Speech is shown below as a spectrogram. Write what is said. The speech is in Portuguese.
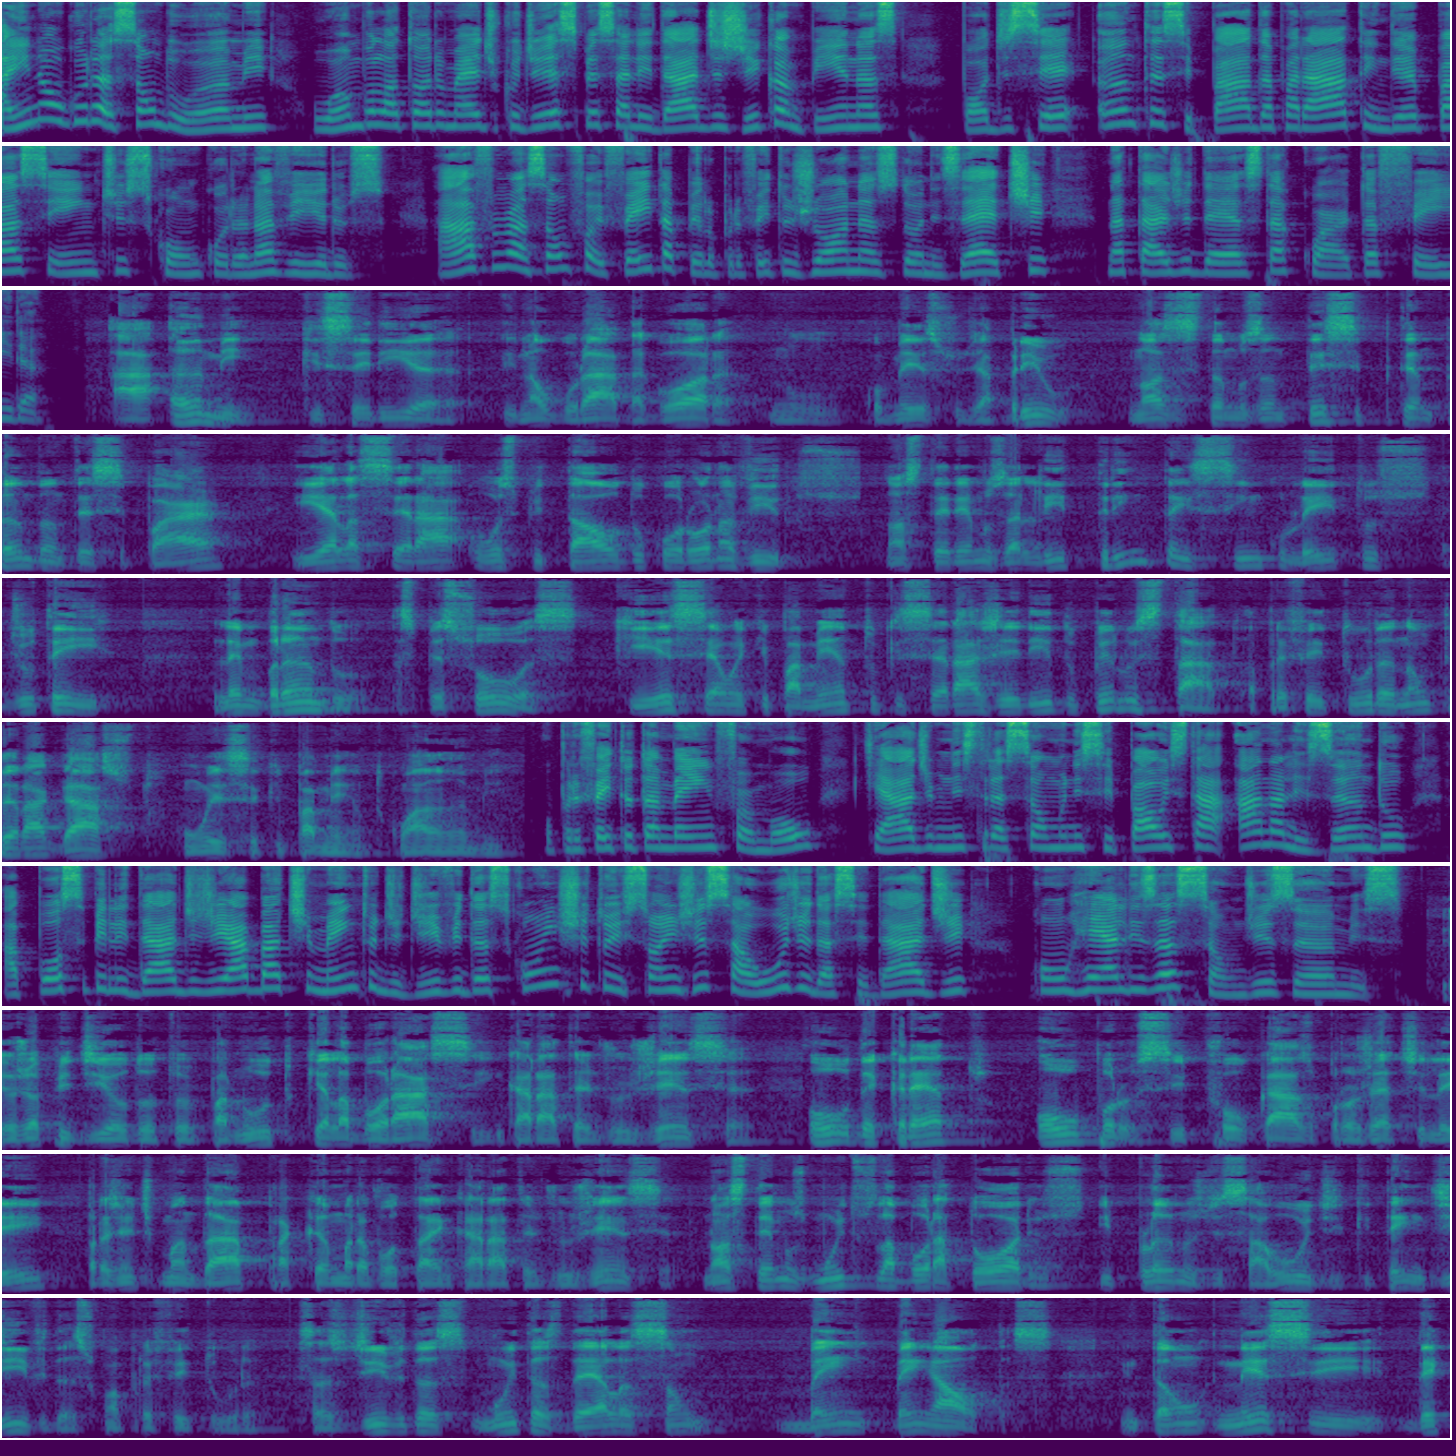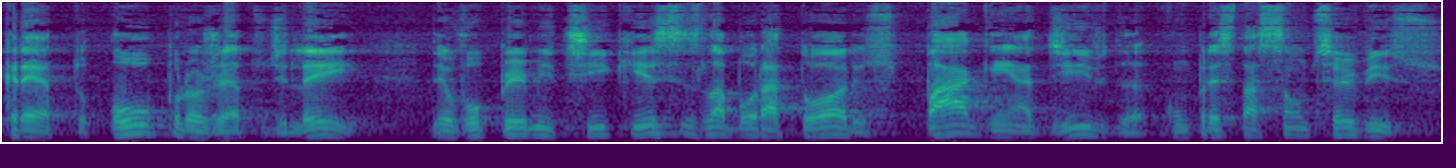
A inauguração do AME, o Ambulatório Médico de Especialidades de Campinas, pode ser antecipada para atender pacientes com coronavírus. A afirmação foi feita pelo prefeito Jonas Donizete na tarde desta quarta-feira. A AME, que seria inaugurada agora, no começo de abril, nós estamos antecip tentando antecipar e ela será o hospital do coronavírus. Nós teremos ali 35 leitos de UTI, Lembrando as pessoas que esse é um equipamento que será gerido pelo Estado. A Prefeitura não terá gasto com esse equipamento, com a AME. O prefeito também informou que a administração municipal está analisando a possibilidade de abatimento de dívidas com instituições de saúde da cidade com realização de exames. Eu já pedi ao doutor Panuto que elaborasse, em caráter de urgência, ou o decreto ou, por, se for o caso, projeto de lei, para a gente mandar para a Câmara votar em caráter de urgência. Nós temos muitos laboratórios e planos de saúde que têm dívidas com a Prefeitura. Essas dívidas, muitas delas são bem, bem altas. Então, nesse decreto ou projeto de lei, eu vou permitir que esses laboratórios paguem a dívida com prestação de serviço.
